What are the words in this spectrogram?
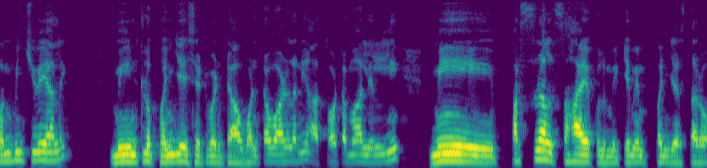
పంపించి వేయాలి మీ ఇంట్లో పనిచేసేటువంటి ఆ వంట వాళ్ళని ఆ తోటమాలిల్ని మీ పర్సనల్ సహాయకులు మీకు ఏమేమి పనిచేస్తారో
